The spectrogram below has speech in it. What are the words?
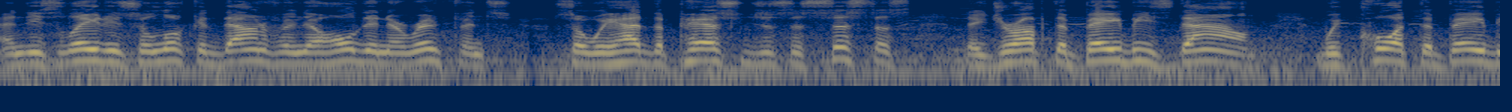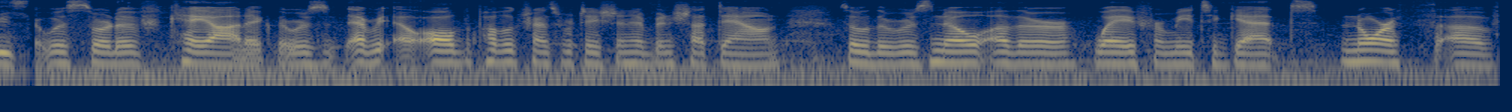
and these ladies are looking down and they're holding their infants. So we had the passengers assist us. They dropped the babies down. We caught the babies. It was sort of chaotic. There was every, all the public transportation had been shut down, so there was no other way for me to get north of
